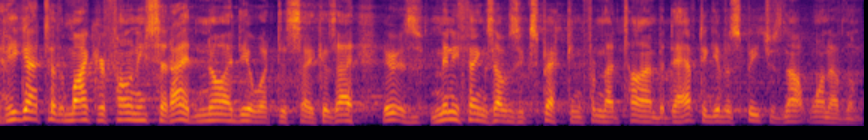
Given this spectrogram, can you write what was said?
and he got to the microphone. He said, I had no idea what to say because there was many things I was expecting from that time, but to have to give a speech was not one of them.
